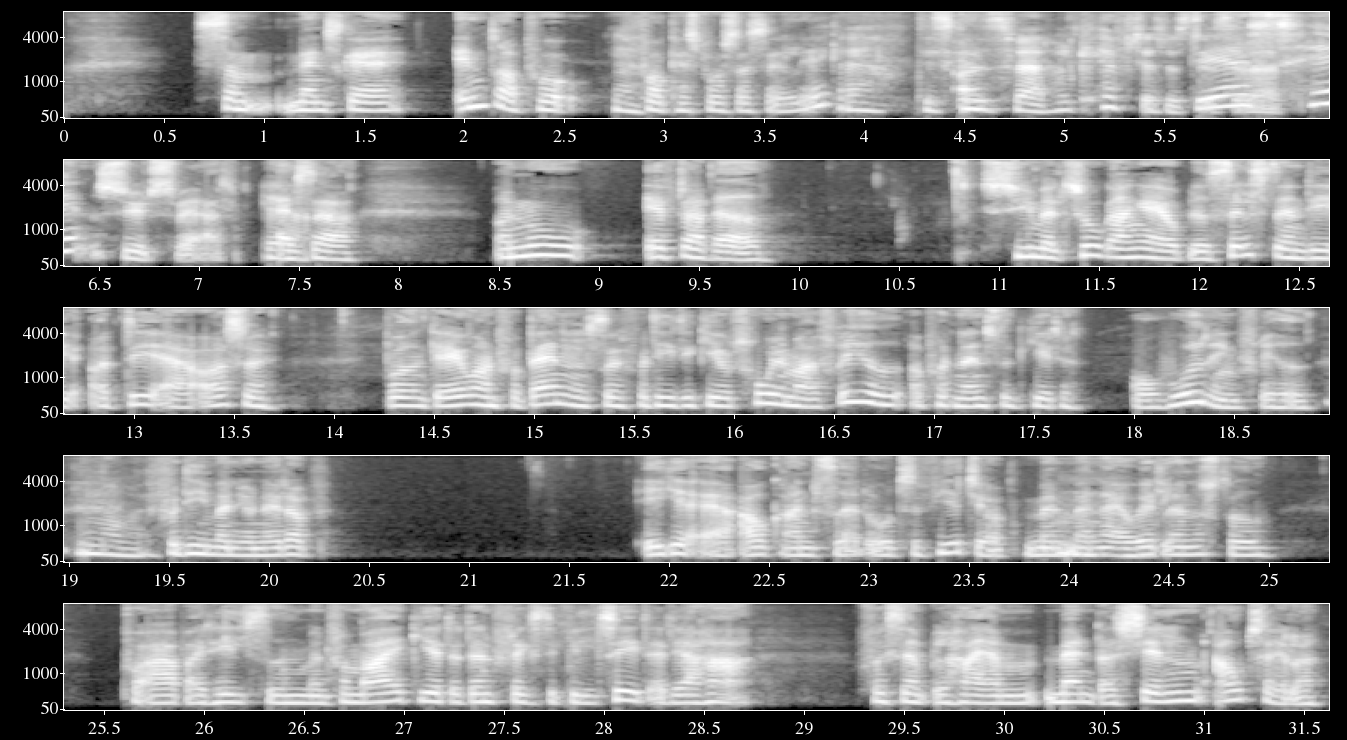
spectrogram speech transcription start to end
som man skal ændre på Ja. for at passe på sig selv. Ikke? Ja, det er skide svært. Hold kæft, jeg synes, det, Det er er svært. sindssygt svært. Ja. Altså, og nu, efter at have været sygemeldt to gange, er jeg jo blevet selvstændig, og det er også både en gave og en forbandelse, fordi det giver utrolig meget frihed, og på den anden side giver det overhovedet ingen frihed. Nej. Fordi man jo netop ikke er afgrænset af et 8-4 job, men mm. man er jo et eller andet sted på arbejde hele tiden. Men for mig giver det den fleksibilitet, at jeg har, for eksempel har jeg mandag sjældent aftaler,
